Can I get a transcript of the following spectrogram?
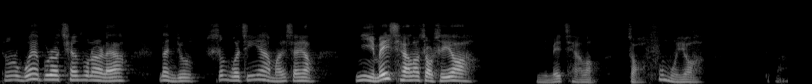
他说我也不知道钱从哪来啊，那你就生活经验嘛，你想想，你没钱了找谁要啊？你没钱了找父母要啊，对吧？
